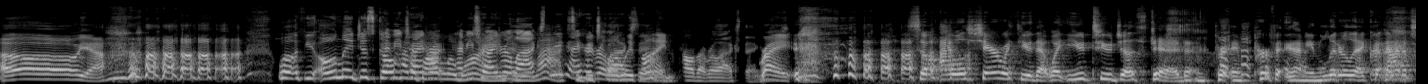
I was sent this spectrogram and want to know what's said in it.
oh yeah. well, if you only just go have, have a bottle of have wine, you tried relaxing? Relax, I heard totally relaxing. fine. All that relaxing, right? so I will share with you that what you two just did, in perfect. I mean, literally, I could not have,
